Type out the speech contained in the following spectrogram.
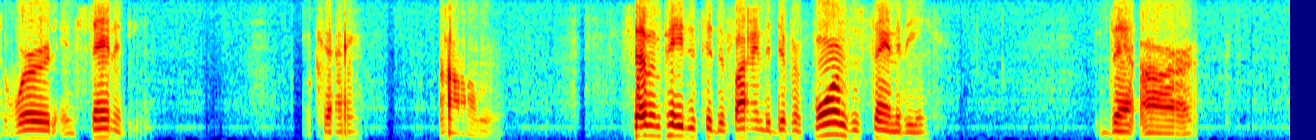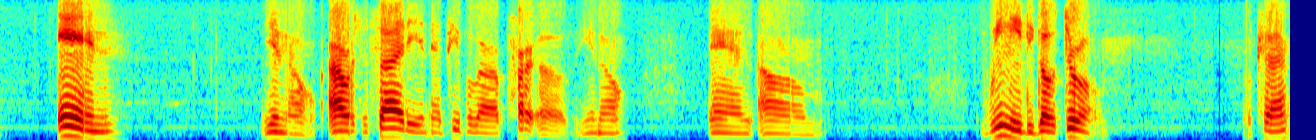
the word insanity. Okay? Um, seven pages to define the different forms of sanity that are in, you know, our society and that people are a part of, you know. And um, we need to go through them. Okay?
